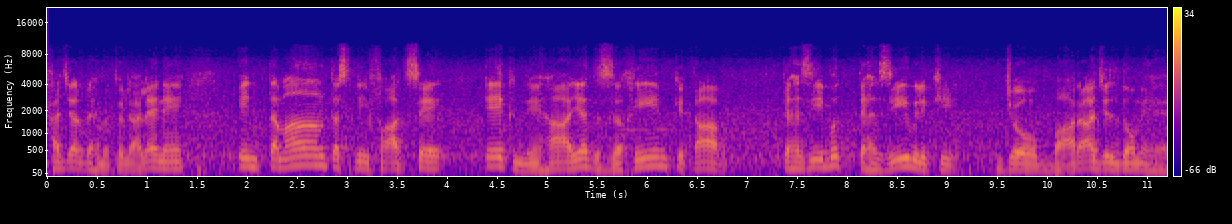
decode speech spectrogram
حجر رحمۃ اللہ علیہ نے ان تمام تصنیفات سے ایک نہایت ضخیم کتاب تہذیب التہذیب لکھی، جو بارہ جلدوں میں ہے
